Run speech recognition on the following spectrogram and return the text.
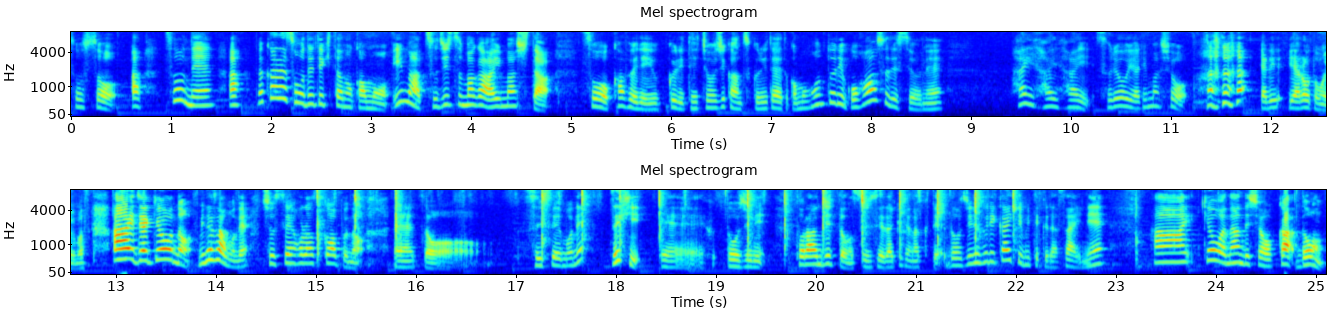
そうそう。あそうね。あだからそう出てきたのかも。今辻褄が合いました。そうカフェでゆっくり手帳時間作りたいとか。もう本当に5ハウスですよね。はいはいはい。それをやりましょう。やりやろうと思います。はいじゃあ今日の皆さんもね出生ホロスコープのえっ、と彗星もね是非、えー、同時にトランジットの彗星だけじゃなくて同時に振り返ってみてくださいね。はい。今日は何でしょうか？ドン。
